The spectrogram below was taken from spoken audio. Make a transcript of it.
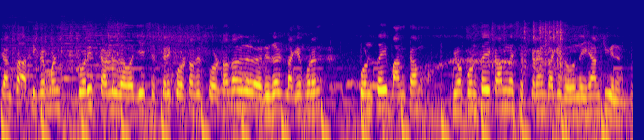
त्यांचं अतिक्रमण त्वरित काढलं जावं जे शेतकरी कोर्टात आहेत कोर्टाचा रिझल्ट लागेपर्यंत कोणतंही बांधकाम किंवा कोणतंही काम शेतकऱ्यांच्या जागेत होऊ नये ही आमची विनंती?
